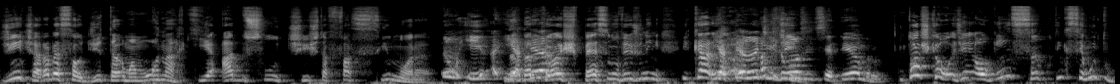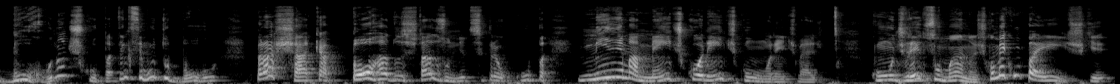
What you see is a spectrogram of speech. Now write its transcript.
Gente, a Arábia Saudita é uma monarquia absolutista fascínora. Não, e, e da, da até, pior espécie, eu não vejo ninguém. E, cara, e até antes do rapidinho, 11 de setembro, Então acho que gente, alguém santo tem que ser muito burro. Não, desculpa, tem que ser muito burro pra achar que a porra dos Estados Unidos se preocupa minimamente com o Oriente, com o Oriente Médio, com os direitos humanos. Como é que um país que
